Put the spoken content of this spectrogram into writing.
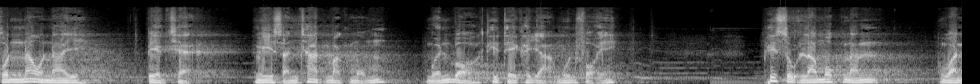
คนเน่าใน เปียกแฉะ มีสัญชาติหมักหมม เหมือนบ่อที่เทขยะมูลฝอย พิสุลามกนั้น วัน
